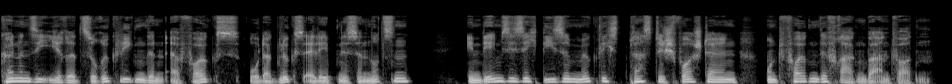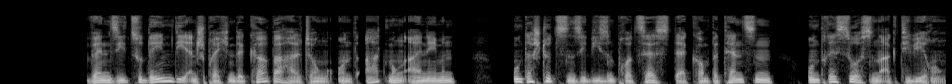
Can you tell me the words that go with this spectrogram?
können Sie Ihre zurückliegenden Erfolgs- oder Glückserlebnisse nutzen, indem Sie sich diese möglichst plastisch vorstellen und folgende Fragen beantworten. Wenn Sie zudem die entsprechende Körperhaltung und Atmung einnehmen, unterstützen Sie diesen Prozess der Kompetenzen und Ressourcenaktivierung.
